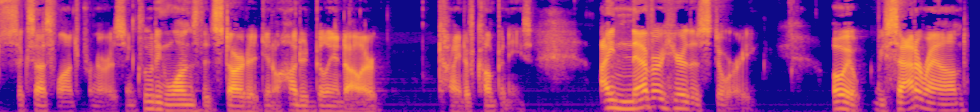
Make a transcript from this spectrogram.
successful entrepreneurs, including ones that started you know hundred billion dollar kind of companies. I never hear the story oh, we sat around,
